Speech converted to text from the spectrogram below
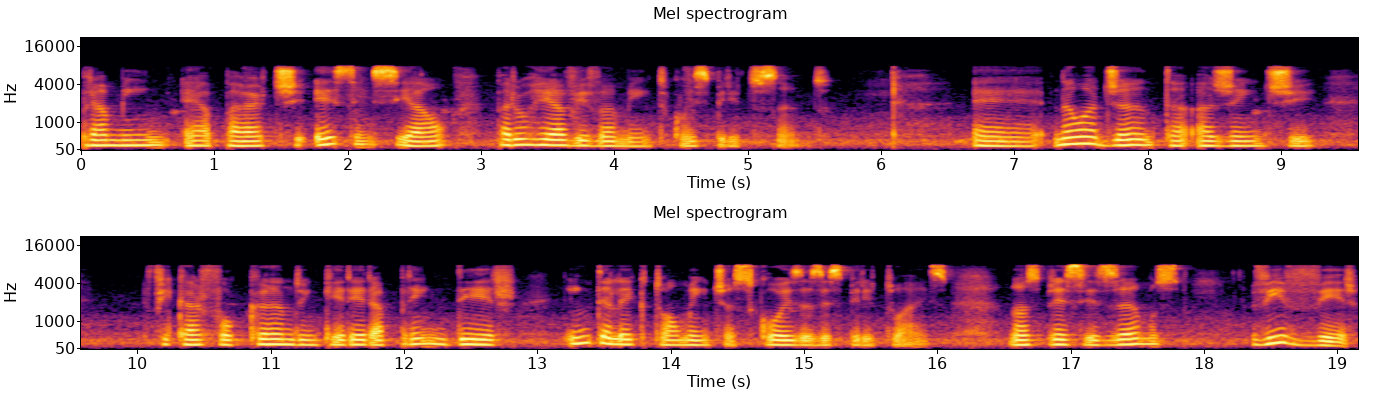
para mim, é a parte essencial para o reavivamento com o Espírito Santo. É, não adianta a gente ficar focando em querer aprender intelectualmente as coisas espirituais. Nós precisamos viver,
